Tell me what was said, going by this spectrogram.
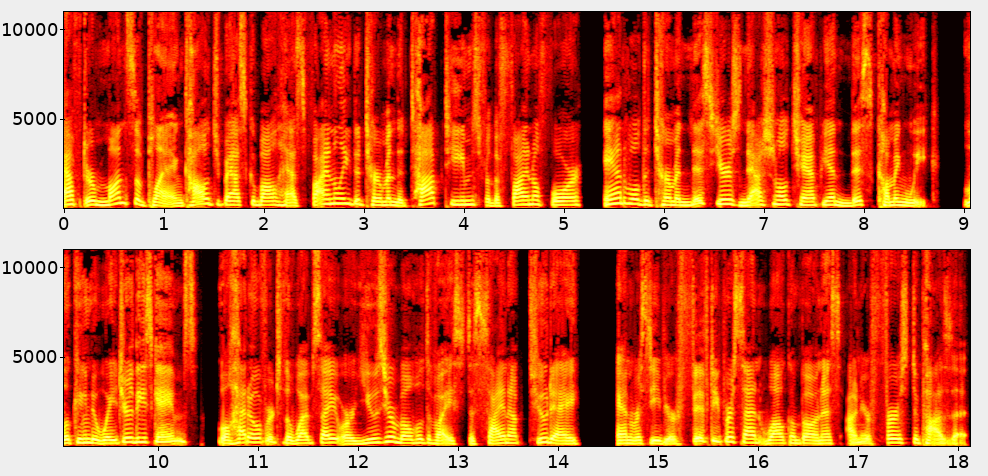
After months of playing, college basketball has finally determined the top teams for the Final Four and will determine this year's national champion this coming week. Looking to wager these games? Well, head over to the website or use your mobile device to sign up today and receive your 50% welcome bonus on your first deposit.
